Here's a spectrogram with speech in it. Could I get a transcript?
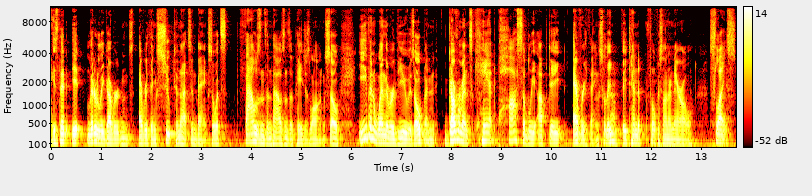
is that it literally governs everything soup to nuts in banks. So it's thousands and thousands of pages long. So even when the review is open, governments can't possibly update everything. So they, no. they tend to focus on a narrow slice.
